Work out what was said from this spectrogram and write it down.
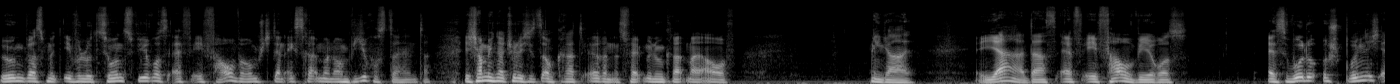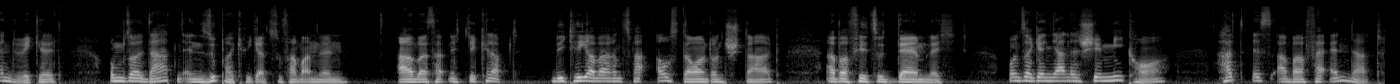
irgendwas mit Evolutionsvirus, FEV, warum steht dann extra immer noch ein Virus dahinter? Ich kann mich natürlich jetzt auch gerade irren, es fällt mir nur gerade mal auf. Egal. Ja, das FEV-Virus. Es wurde ursprünglich entwickelt, um Soldaten in Superkrieger zu verwandeln. Aber es hat nicht geklappt. Die Krieger waren zwar ausdauernd und stark, aber viel zu dämlich. Unser geniales Chemiekorps hat es aber verändert.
